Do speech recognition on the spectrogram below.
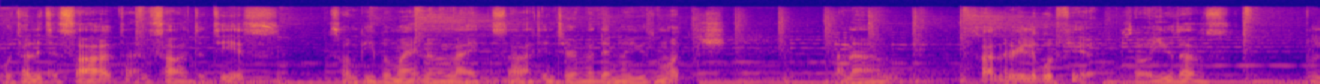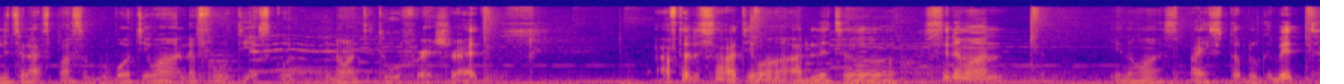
put a little salt and salt to taste some people might not like salt in terms of them not use much. And um, salt not really good feel. So use as little as possible, but you want the food taste good. You don't want it too fresh, right? After the salt, you want to add a little cinnamon. You know, spice it up a little bit.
